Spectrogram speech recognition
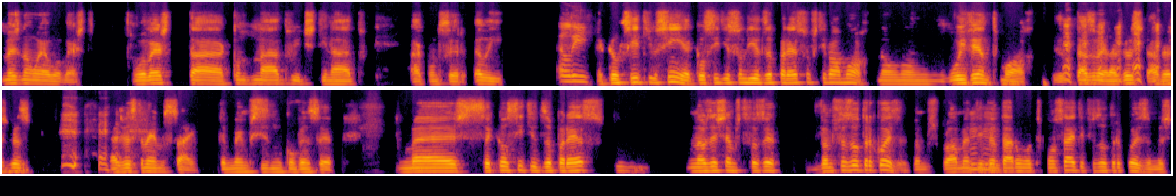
mas não é o Oeste. O Oeste está condenado e destinado a acontecer ali. Ali. Aquele sítio, sim, aquele sítio se um dia desaparece, o festival morre, não, não, o evento morre. Estás a ver? Às vezes, às, vezes, às vezes também me sai, também preciso de me convencer. Mas se aquele sítio desaparece, nós deixamos de fazer. Vamos fazer outra coisa, vamos provavelmente uhum. inventar um outro conceito e fazer outra coisa, mas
